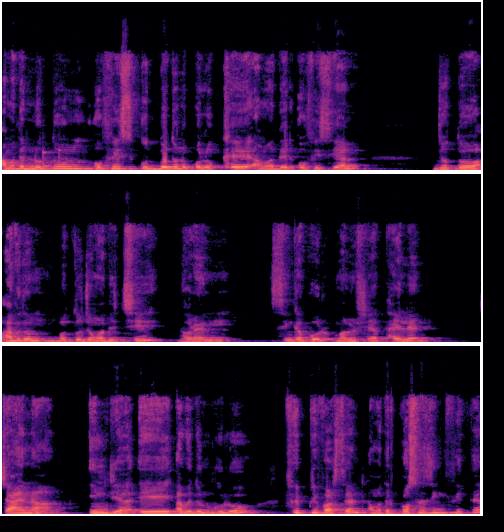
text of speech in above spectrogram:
আমাদের নতুন অফিস উদ্বোধন উপলক্ষে আমাদের অফিসিয়াল যত আবেদনপত্র জমা দিচ্ছি, ধরেন Singapore, Malaysia, Thailand, China, India, এই আবেদনগুলো ফিফটি পার্সেন্ট আমাদের প্রসেসিং ফিতে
